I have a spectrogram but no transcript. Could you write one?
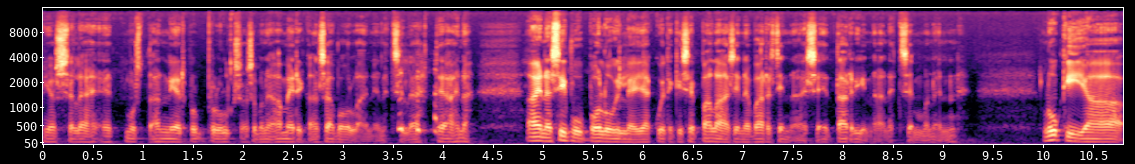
jossa että musta Annie Brulks on semmoinen Amerikan savolainen, että se lähtee aina, aina sivupoluille ja kuitenkin se palaa sinne varsinaiseen tarinaan, että semmoinen lukijaa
